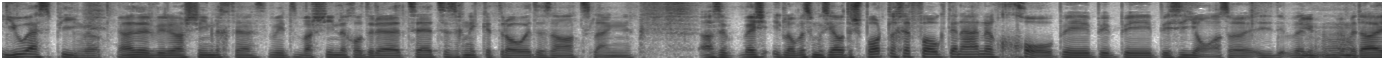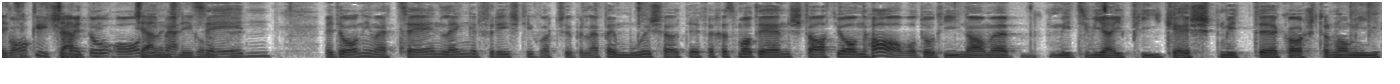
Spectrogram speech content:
USP. Ja, da wird wahrscheinlich, da wird wahrscheinlich auch der CC sich nicht getrauen, das anzulängen. Also, weißt, ich glaube, es muss ja auch der sportliche Erfolg dann kommen bei, bei, bei, bei Sion. Also, wenn, wenn man da jetzt Logisch, Champ- wenn du ohne Challenge League wenn du ohne Mäzen längerfristig willst überleben musst du halt einfach ein modernes Stadion haben, wo du die Einnahmen mit VIP-Gästen, mit äh, Gastronomie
